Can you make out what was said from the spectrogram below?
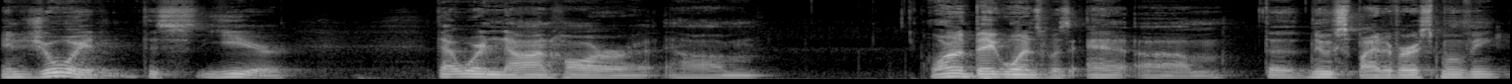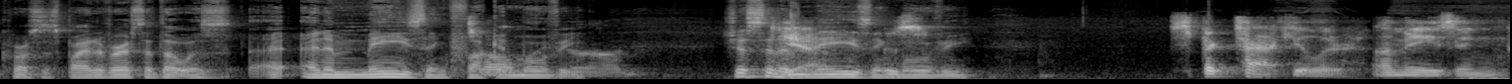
enjoyed this year that were non horror. Um, one of the big ones was uh, um, the new Spider Verse movie, Across the Spider Verse. I thought was a, an amazing fucking Oh movie, God. just an Yeah, amazing movie. Spectacular, amazing.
